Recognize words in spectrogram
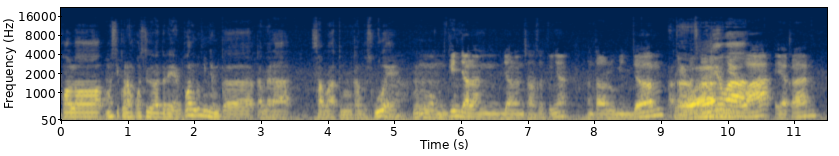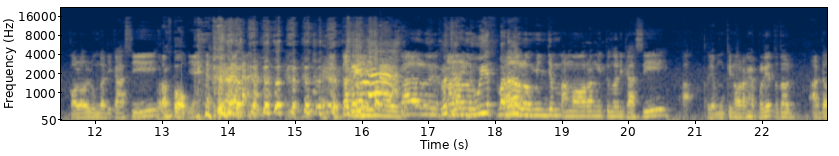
kalau masih kurang positif dari handphone, gue pinjem ke kamera sama temen kampus gue. Nah, Hmm. mungkin jalan jalan salah satunya antara lu minjem Nyewa. Nyewa. nyewa ya kan kalau lu nggak dikasih Ngerampok. ya. kalau kalau lu Lu kalau cari lu- duit, kalau padahal lu minjem sama orang itu nggak dikasih ya mungkin orangnya pelit atau ada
